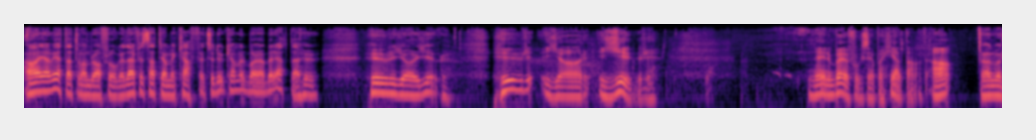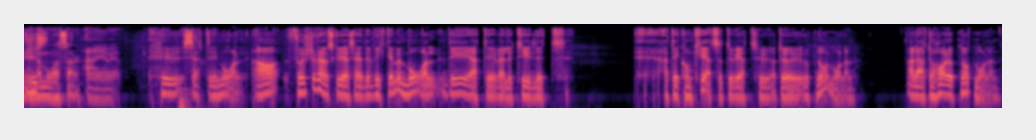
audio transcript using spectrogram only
Ja, jag vet att det var en bra fråga. Därför satt jag med kaffet. Så du kan väl bara berätta hur, hur gör djur? Hur gör djur? Nej, nu börjar jag fokusera på helt annat. Ja, ja det var dina hur... måsar. Ja, jag vet. Hur sätter vi mål? Ja, först och främst skulle jag säga att det viktiga med mål, det är att det är väldigt tydligt Eh, att det är konkret så att du vet hur att du uppnår målen. Eller att du har uppnått målen.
